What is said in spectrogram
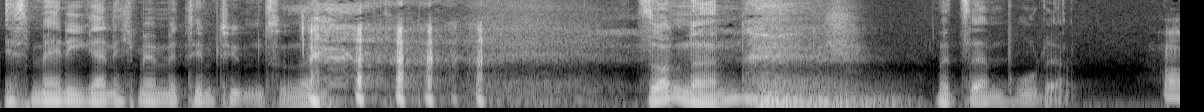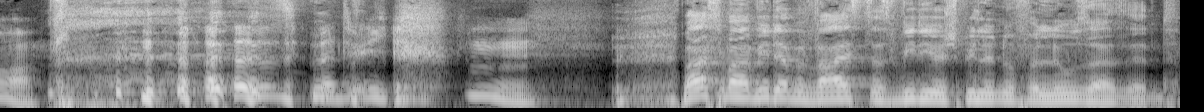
ist Maddie gar nicht mehr mit dem Typen zusammen. sondern mit seinem Bruder. Oh. das ist natürlich. Hm, Was mal wieder beweist, dass Videospiele nur für Loser sind.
